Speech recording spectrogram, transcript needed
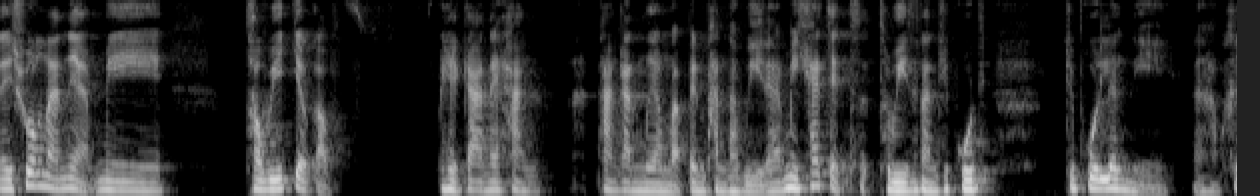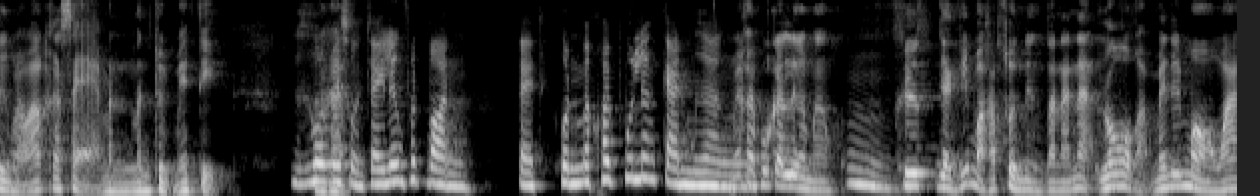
ในช่วงนั้นเนี่ยมีทวีตเกี่ยวกับเหตุการณ์ในทางทางการเมืองแบบเป็นพันทวีตนะมีแค่เจ็ดทวีตเท่านั้นที่พูดที่พูดเรื่องนี้ นะครับคือหมายว่ากระแสมันมันจุดไม่ติดคือคนไปสนใจเรื่องฟุตบอล แต่คนไม่ค่อยพูดเรื่องการเมือง ไม่ค่อยพูดกันเรื่องมันอืมคืออย่างที่บอกครับส่วนหนึ่งตอนนั้นน่ะโลกอะไม่ได้มองว่า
